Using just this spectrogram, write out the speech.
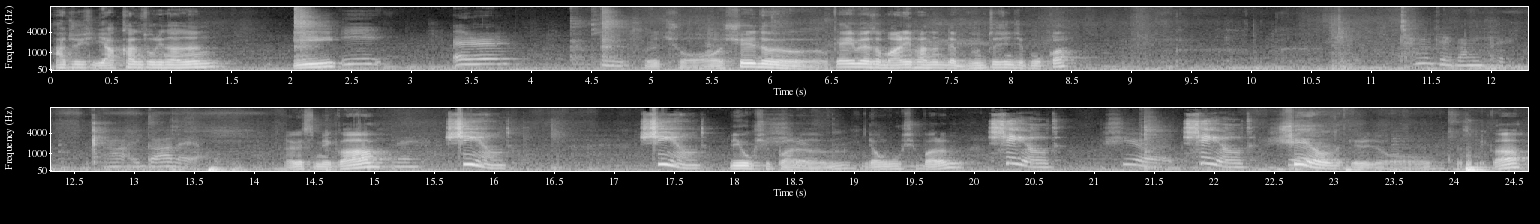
아주 약한 소리 나는 E E L T. 그렇죠 쉴드 게임에서 많이 봤는데 무슨 뜻인지 볼까? 창패 방패. 아 이거 알아요. 알겠습니까? 네. shield, shield, 미국식 발음 영국식 발음 shield, shield. shield, shield. 이러죠. 됐습니까?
